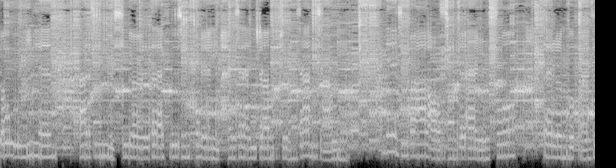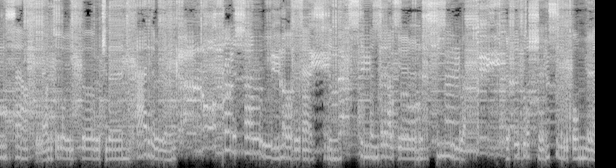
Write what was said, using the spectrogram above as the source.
九五一年，巴金与希尔在附近公园里拍下一张全家的合影。念及巴老曾对爱人说。在任何环境下，我要做一个值得你爱的人。他们相濡以沫的感情，竟能叫别人的心愈软。而这座神奇的公园，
